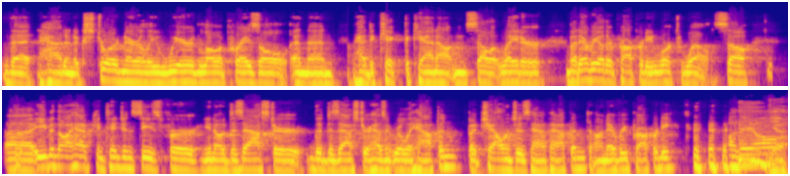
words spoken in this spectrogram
that had an extraordinarily weird low appraisal and then had to kick the can out and sell it later. But every other property worked well. So, uh, even though I have contingencies for, you know, disaster, the disaster hasn't really happened, but challenges have happened on every property. Are they all? Yeah.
